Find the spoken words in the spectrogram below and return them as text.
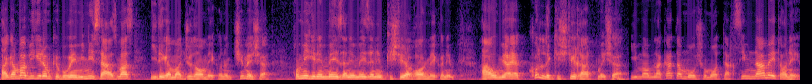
اگر ما بگیرم که بگویم این نیست از ماست این دیگه ما جدا می‌کنم چی میشه؟ خب می‌گیریم می‌زنیم می‌زنیم کشتی را غار می‌کنیم. او میای کل کشتی غرق میشه. این مملکت ما شما تقسیم نمیتانیم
